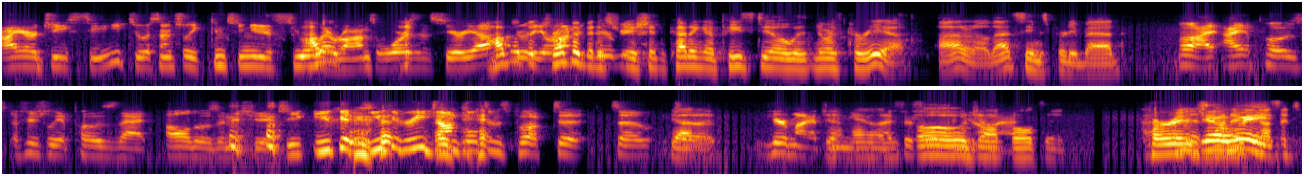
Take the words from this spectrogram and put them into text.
IRGC to essentially continue to fuel about- Iran's wars in Syria? How about under the Trump nuclear administration cutting a peace deal with North Korea? I don't know. That seems pretty bad. Well, I, I opposed officially opposed that all those initiatives. You, you could you could read John Okay. Bolton's book to to, Got to hear my opinion, John, official oh, opinion John. Bolton. Courage Yeah, when wait. it doesn't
